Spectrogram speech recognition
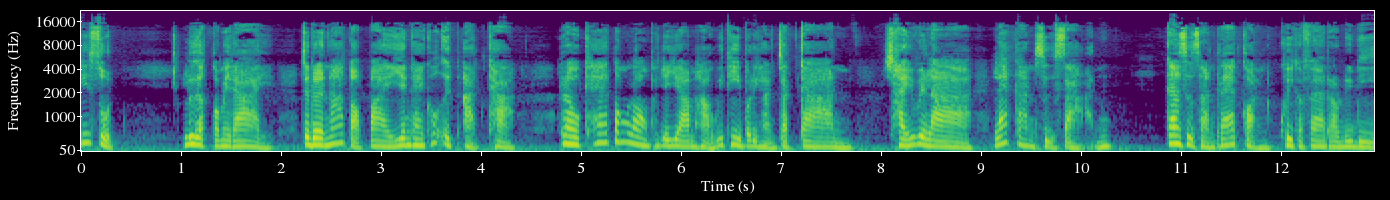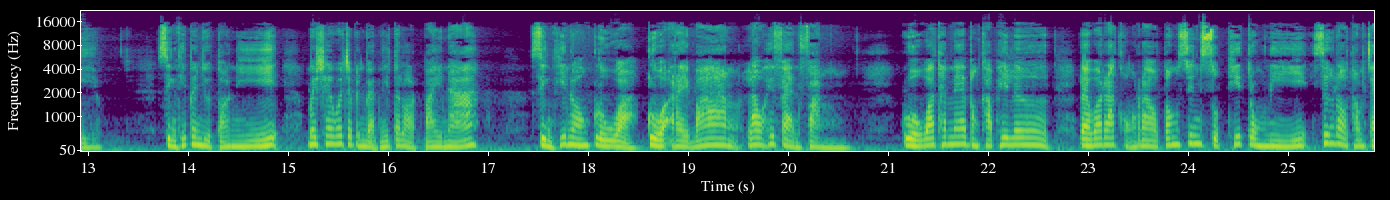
ที่สุด เลือกก็ไม่ได้ จะเดินหน้าต่อไปยังไงก็อึดอัดค่ะ เราแค่ต้องลองพยายามหาวิธีบริหารจัดการ ใช้เวลาและการสื่อสาร การสื่อสารแรกก่อนคุยกับแฟนเราดีๆ สิ่งที่เป็นอยู่ตอนนี้ไม่ใช่ว่าจะเป็นแบบนี้ตลอดไปนะ สิ่งที่น้องกลัว กลัวอะไรบ้าง เล่าให้แฟนฟังกลัวว่าถ้าแม่บังคับให้เลิก แปลว่ารักของเราต้องสิ้นสุดที่ตรงนี้ ซึ่งเราทำใจ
